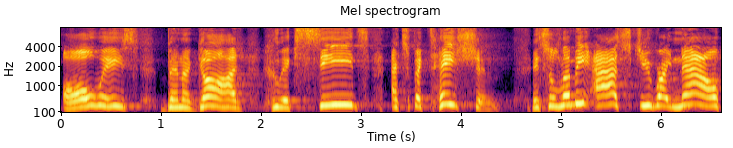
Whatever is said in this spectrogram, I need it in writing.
always been a God who exceeds expectation. And so let me ask you right now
